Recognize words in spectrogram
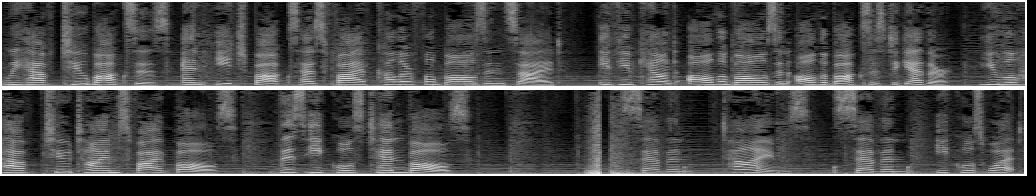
We have two boxes, and each box has five colorful balls inside. If you count all the balls in all the boxes together, you will have 2 times 5 balls. This equals 10 balls. 7 times 7 equals what?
